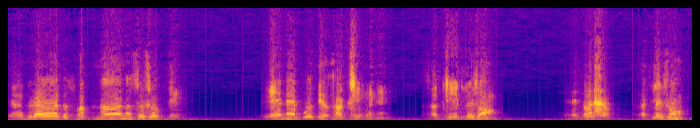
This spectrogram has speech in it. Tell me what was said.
જાગ્રત સ્વપ્ન અને સુષુપ્તિ એને પોતે સાક્ષી બને. સાક્ષી એટલે શું? જોનારો. એટલે શું?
